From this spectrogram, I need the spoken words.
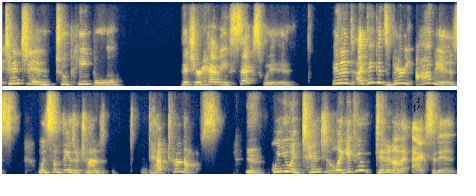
attention to people that you're having sex with. And it, I think it's very obvious when some things are turned to have turnoffs. Yeah. When you intentionally, like if you did it on an accident,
